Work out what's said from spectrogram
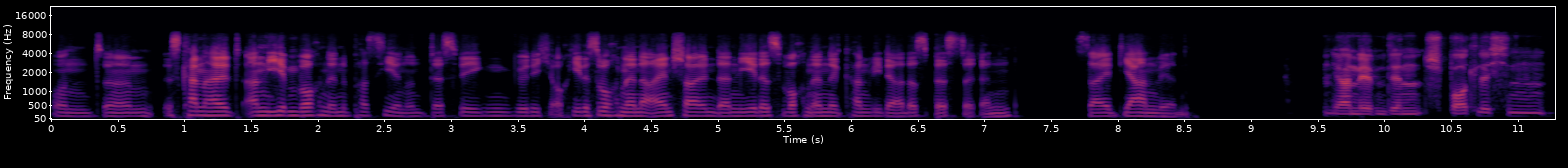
Und ähm, es kann halt an jedem Wochenende passieren. Und deswegen würde ich auch jedes Wochenende einschalten, denn jedes Wochenende kann wieder das beste Rennen seit Jahren werden. Ja, neben den sportlichen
